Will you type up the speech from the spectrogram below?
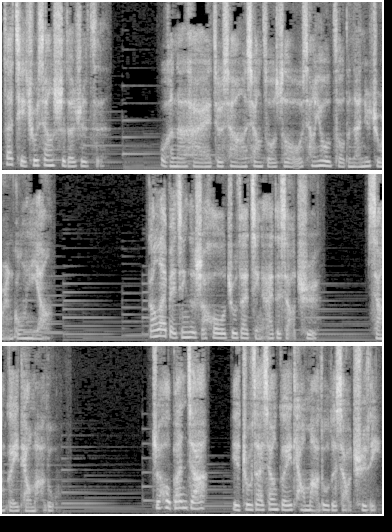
在起初相识的日子，我和男孩就像向左走、向右走的男女主人公一样。刚来北京的时候，住在紧挨的小区。相隔一条马路，之后搬家，也住在相隔一条马路的小区里。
